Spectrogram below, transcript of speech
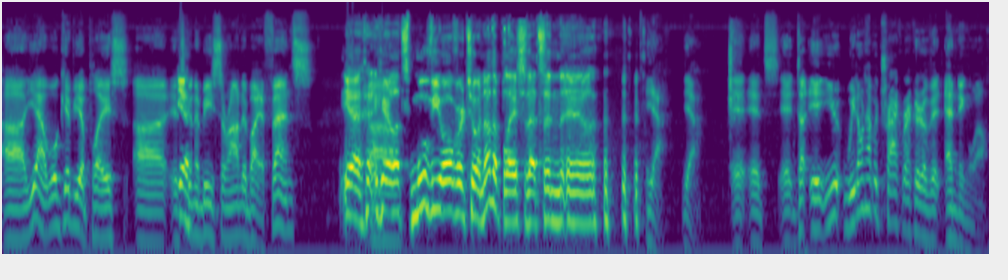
Uh, yeah, we'll give you a place. Uh, it's Yeah. going to be surrounded by a fence. Yeah, here, Uh, let's move you over to another place that's in. Uh, Yeah, yeah. It, it's it, it. You we don't have a track record of it ending well.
